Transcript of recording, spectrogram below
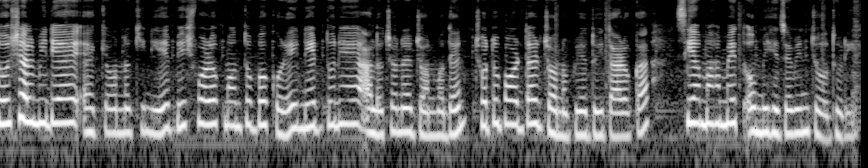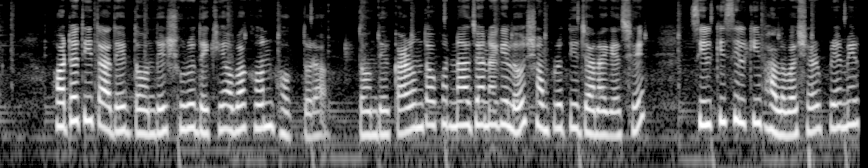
সোশ্যাল মিডিয়ায় একে অন্যকে নিয়ে বিস্ফোরক মন্তব্য করে নেট দুনিয়ায় আলোচনার জন্ম দেন ছোট পর্দার জনপ্রিয় দুই তারকা সিয়াম আহমেদ ও মেহেজাবিন চৌধুরী। হঠাৎই তাদের দ্বন্দ্বের শুরু দেখে অবাক হন ভক্তরা। দ্বন্দ্বের কারণ তখন না জানা গেলেও সম্প্রতি জানা গেছে, সিল্কি সিল্কি ভালোবাসার প্রেমের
